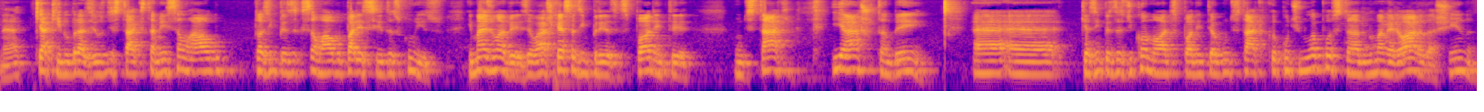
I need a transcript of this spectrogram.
né, que aqui no Brasil os destaques também são algo, são as empresas que são algo parecidas com isso. E mais uma vez, eu acho que essas empresas podem ter um destaque e acho também é, é, que as empresas de commodities podem ter algum destaque, porque eu continuo apostando numa melhora da China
